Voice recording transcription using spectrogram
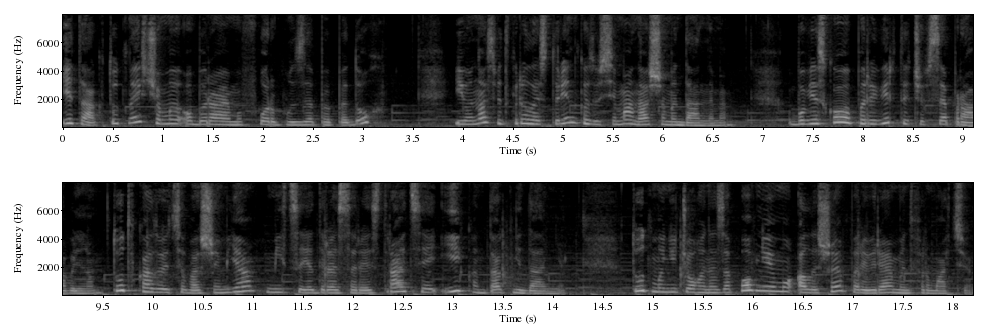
І так, тут нижче ми обираємо форму ЗППДОГ, і у нас відкрилась сторінка з усіма нашими даними. Обов'язково перевірте, чи все правильно. Тут вказується ваше ім'я, місце і адреса реєстрації і контактні дані. Тут ми нічого не заповнюємо, а лише перевіряємо інформацію.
